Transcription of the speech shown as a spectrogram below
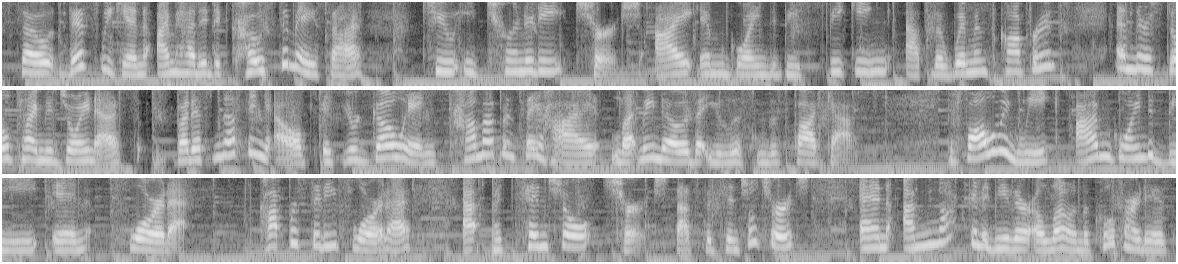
So this weekend, I'm headed to Costa Mesa to Eternity Church. I am going to be speaking at the women's conference, and there's still time to join us. But if nothing else, if you're going, come up and say hi. Let me know that you listen to this podcast. The following week, I'm going to be in Florida, Cooper City, Florida, at Potential Church. That's Potential Church. And I'm not going to be there alone. The cool part is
